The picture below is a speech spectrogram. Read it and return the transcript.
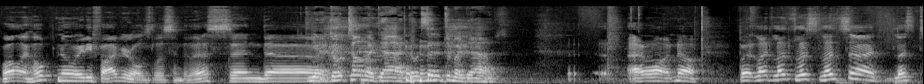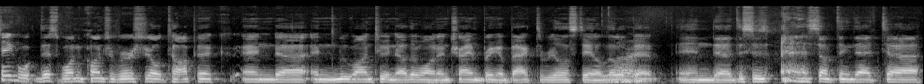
Well, I hope no 85 year olds listen to this, and uh, yeah don't tell my dad don't send it to my dad I won't. No, but let let let's let's uh, let's take this one controversial topic and uh, and move on to another one and try and bring it back to real estate a little right. bit. And uh, this is something that uh,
